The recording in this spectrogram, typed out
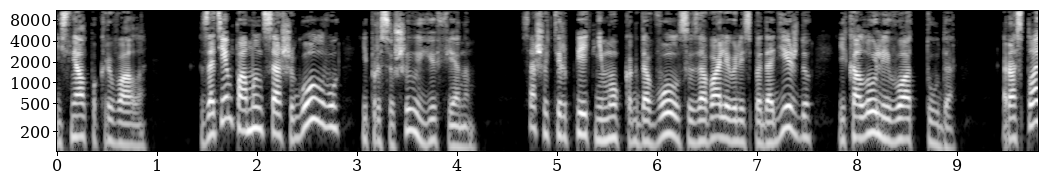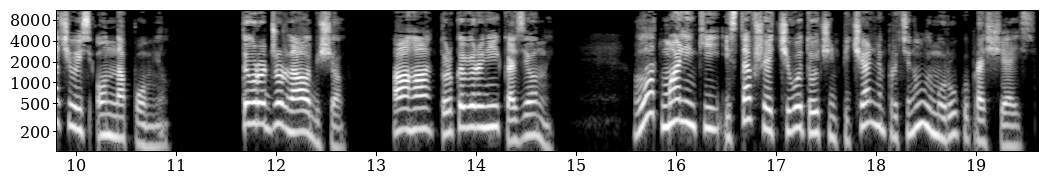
и снял покрывало. Затем помыл Саше голову и просушил ее феном. Саша терпеть не мог, когда волосы заваливались под одежду и кололи его оттуда. Расплачиваясь, он напомнил. «Ты вроде журнал обещал». «Ага, только верни, казенный». Влад маленький и ставший от чего-то очень печальным протянул ему руку, прощаясь.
